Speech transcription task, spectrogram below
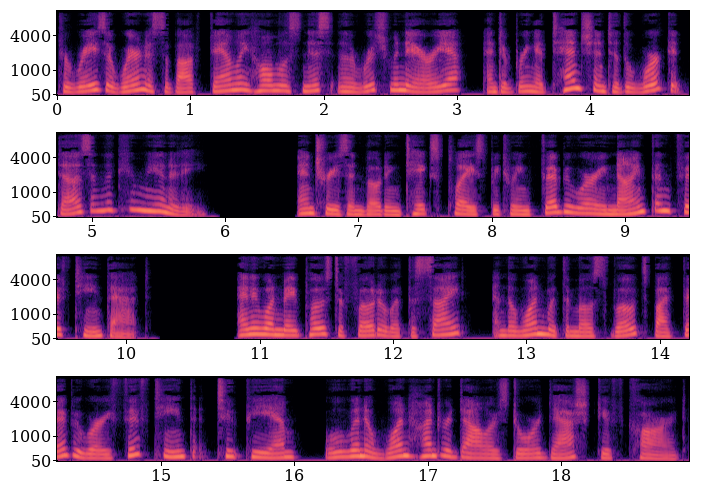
to raise awareness about family homelessness in the Richmond area and to bring attention to the work it does in the community. Entries and voting takes place between February 9th and 15th at Anyone may post a photo at the site, and the one with the most votes by February 15th at 2 p.m. will win a $100 DoorDash gift card.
